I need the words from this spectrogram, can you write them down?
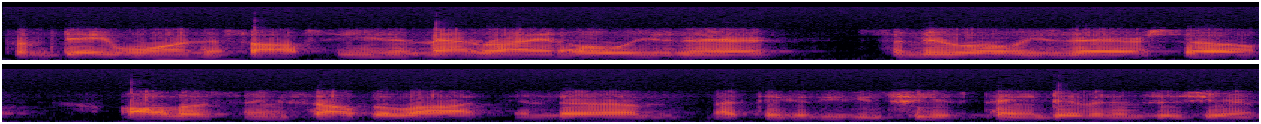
from day one this off season. Matt Ryan always there, Sanu always there. So all those things helped a lot, and um, I think you can see it's paying dividends this year.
